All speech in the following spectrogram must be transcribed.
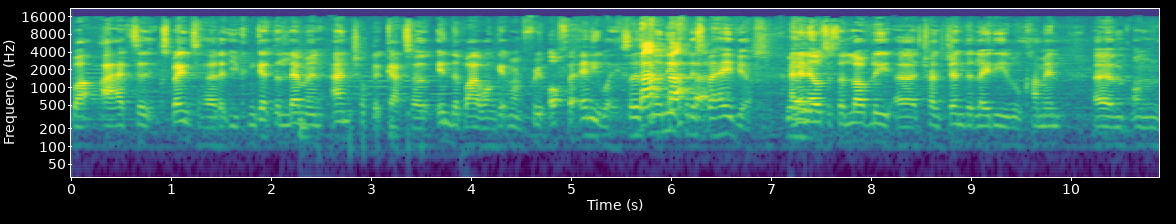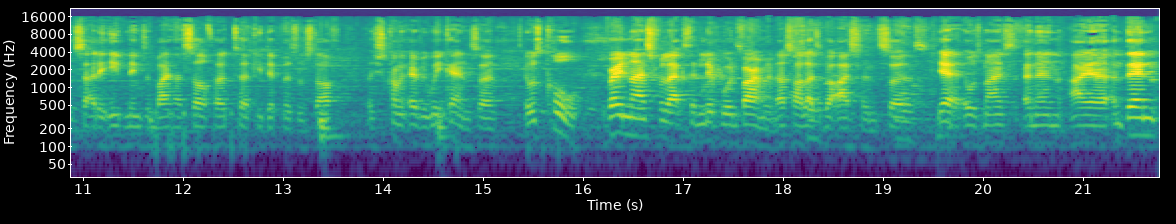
but I had to explain to her that you can get the lemon and chocolate gateau in the buy one get one free offer anyway. So there's no need for this behaviour. And then there was just a lovely uh, transgender lady who will come in um, on Saturday evenings and buy herself her turkey dippers and stuff. But she's coming every weekend, so it was cool. Very nice, relaxed, and liberal environment. That's how I liked about Iceland. So Nice. yeah, it was nice. And then I uh, and then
